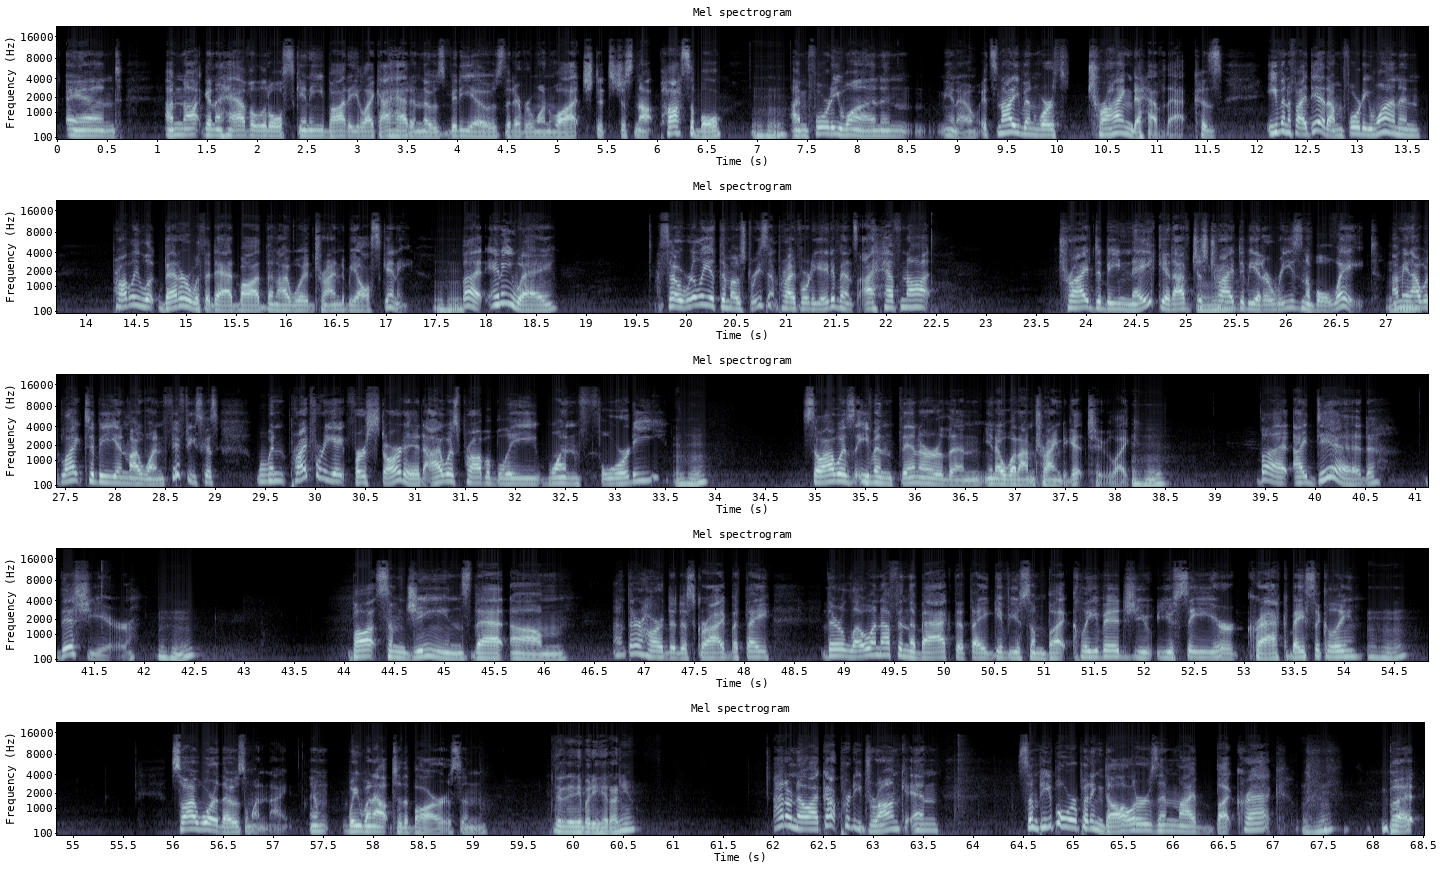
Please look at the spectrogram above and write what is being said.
and i'm not going to have a little skinny body like i had in those videos that everyone watched. It's just not possible. Mm-hmm. I'm 41 and you know, it's not even worth trying to have that cuz even if I did, I'm 41 and probably look better with a dad bod than I would trying to be all skinny. Mm-hmm. But anyway, so really at the most recent Pride 48 events, I have not tried to be naked. I've just tried to be at a reasonable weight. I mean, I would like to be in my 150s because when Pride 48 first started, I was probably 140. Mm-hmm. So I was even thinner than, you know, what I'm trying to get to. Like, Mm-hmm. but I did this year Mm-hmm. bought some jeans that, um, they're hard to describe, but they, they're low enough in the back that they give you some butt cleavage. You, you see your crack basically. Mm-hmm. So I wore those one night and we went out to the bars and Did anybody hit on you? I don't know. I got pretty drunk and some people were putting dollars in my butt crack, but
